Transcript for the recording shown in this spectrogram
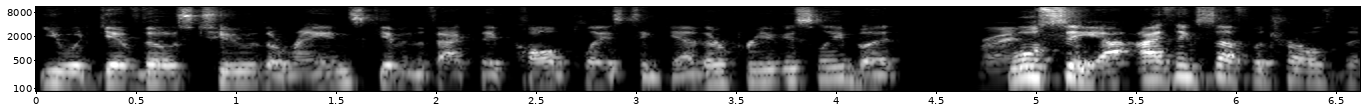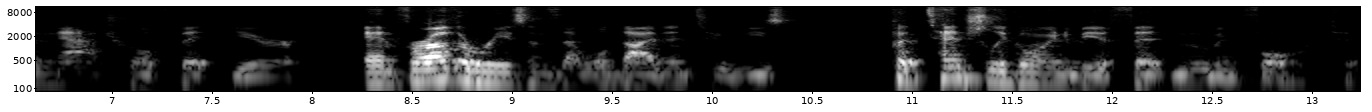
you would give those two the reins, given the fact they've called plays together previously. But right. we'll see. I, I think Seth Littrell is the natural fit here. And for other reasons that we'll dive into, he's potentially going to be a fit moving forward, too.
